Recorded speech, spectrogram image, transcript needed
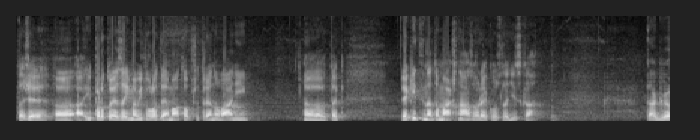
Takže eh, a i proto je zajímavý tohle téma, toho přetrénování. Eh, Tak jaký ty na to máš názor jako z hlediska? Tak eh,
